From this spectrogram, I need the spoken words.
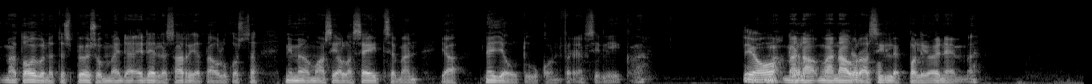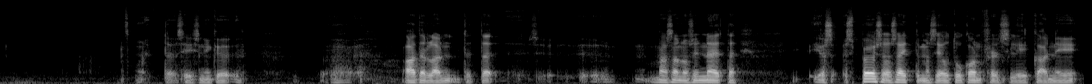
mä toivon, että Spurs on meidän edellä sarjataulukossa nimenomaan siellä seitsemän ja ne joutuu konferenssiliikaan. Joo, mä, mä, mä nauraan sille paljon enemmän. Että siis niin kuin, ajatellaan nyt, että mä sanoisin näin, että jos Spurs on seitsemän, se joutuu konferenssiliikaan, niin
